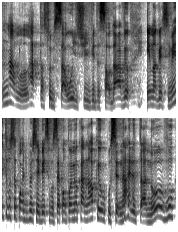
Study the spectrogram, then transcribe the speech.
na lata sobre saúde, estilo de vida saudável, emagrecimento. E você pode perceber se você acompanha meu canal que o, o cenário tá novo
